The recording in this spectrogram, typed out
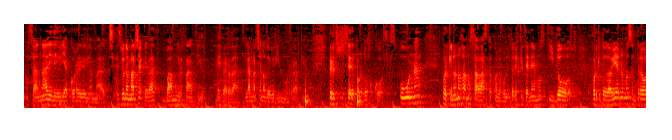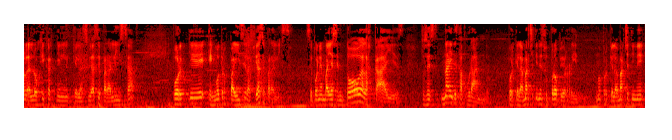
¿no? o sea, nadie debería correr en la marcha. Es una marcha que va, va muy rápido, es verdad, la marcha no debería ir muy rápido. Pero esto sucede por dos cosas. Una, porque no nos damos abastos con los voluntarios que tenemos y dos, porque todavía no hemos entrado en la lógica en la que la ciudad se paraliza, porque en otros países la ciudad se paraliza. Se ponen vallas en todas las calles, entonces nadie te está apurando porque la marcha tiene su propio ritmo, ¿no? Porque la marcha tiene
